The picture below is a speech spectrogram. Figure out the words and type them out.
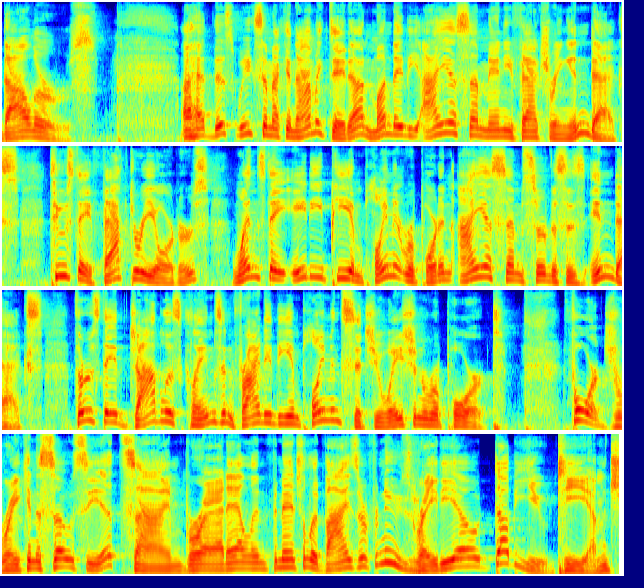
Ahead this week, some economic data. On Monday, the ISM Manufacturing Index. Tuesday, factory orders. Wednesday, ADP Employment Report and ISM Services Index. Thursday, jobless claims. And Friday, the Employment Situation Report. For Drake and Associates, I'm Brad Allen, financial advisor for News Radio WTMJ.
